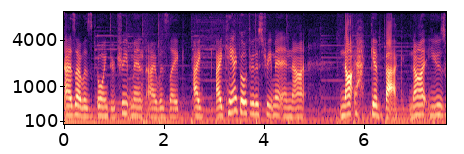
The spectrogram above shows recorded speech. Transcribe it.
As I was going through treatment, I was like, I, I can't go through this treatment and not not give back, not use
